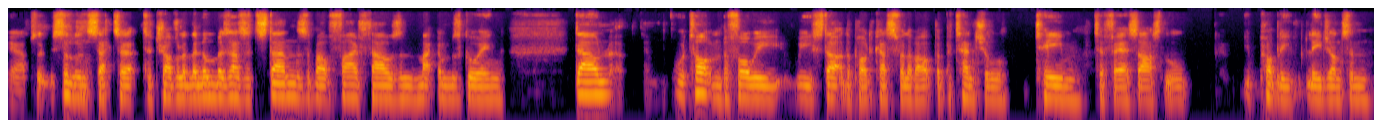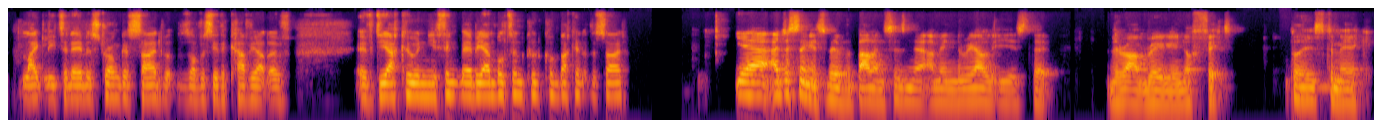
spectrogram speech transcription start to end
Yeah, absolutely. Sunderland set to, to travel, and the numbers as it stands, about five thousand. Mackem's going down. We're talking before we we started the podcast, Phil, about the potential team to face Arsenal you probably Lee Johnson likely to name his strongest side, but there's obviously the caveat of if Dajaku and you think maybe Embleton could come back into the side. Yeah, I just think it's a bit of a balance, isn't it? I mean, the reality is that there aren't really enough fit players to make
